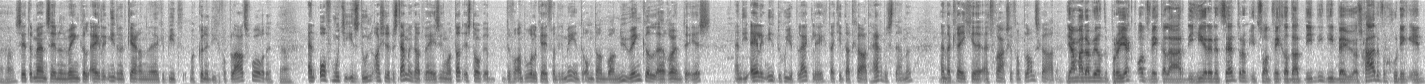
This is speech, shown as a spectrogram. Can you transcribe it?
Uh -huh. Zitten mensen in een winkel eigenlijk niet in het kerngebied, maar kunnen die verplaatst worden? Ja. En of moet je iets doen als je de bestemming gaat wijzigen, want dat is toch de verantwoordelijkheid van de gemeente. Om dan waar nu winkelruimte is, en die eigenlijk niet op de goede plek ligt, dat je dat gaat herbestemmen. En dan krijg je het vraagstuk van planschade. Ja, maar dan wil de projectontwikkelaar die hier in het centrum iets ontwikkelt... dat die, die, die bij u een schadevergoeding in.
